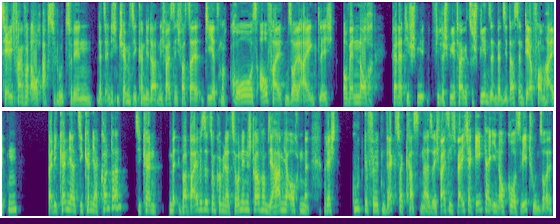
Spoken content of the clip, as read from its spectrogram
zähle ich Frankfurt auch absolut zu den letztendlichen Champions League Kandidaten. Ich weiß nicht, was da die jetzt noch groß aufhalten soll eigentlich, auch wenn noch relativ spiel viele Spieltage zu spielen sind, wenn sie das in der Form halten, weil die können ja, sie können ja kontern, sie können mit über Ballbesitz und Kombination in den Strafraum, haben, sie haben ja auch einen recht gut gefüllten Werkzeugkasten. Also ich weiß nicht, welcher Gegner ihnen auch groß wehtun soll.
